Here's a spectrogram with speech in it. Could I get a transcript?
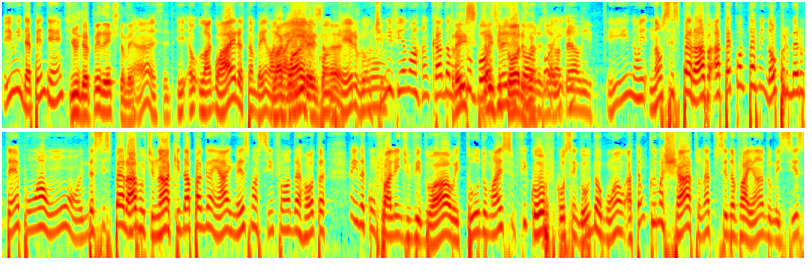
E o Independente. E o Independente também. Ah, esse- e o Laguaira também, Laguaira, Laguaira, é. O time vinha numa arrancada Três- muito boa. três Três vitórias, né? Pô, é, e- até ali. E não, não se esperava, até quando terminou o primeiro tempo, um a um, ainda se esperava o time, não, aqui dá pra ganhar, e mesmo assim foi uma derrota, ainda com falha individual e tudo, mas ficou, ficou sem dúvida alguma, até um clima chato, né, torcida vaiando o Messias,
